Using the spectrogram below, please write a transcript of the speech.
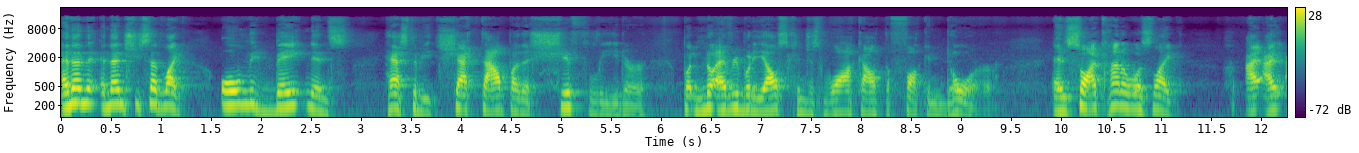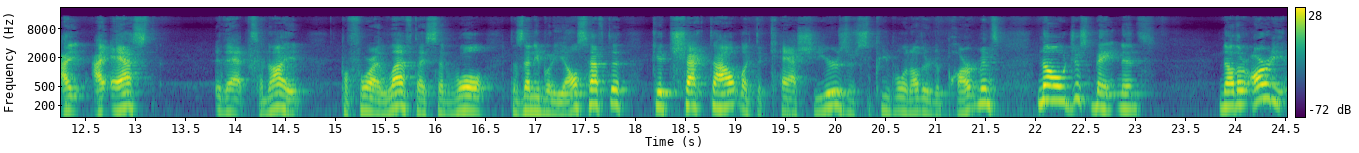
And then and then she said like only maintenance has to be checked out by the shift leader, but no everybody else can just walk out the fucking door. And so I kind of was like I, I, I, I asked that tonight before I left. I said, Well, does anybody else have to get checked out, like the cashiers or people in other departments? No, just maintenance. Now they're already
